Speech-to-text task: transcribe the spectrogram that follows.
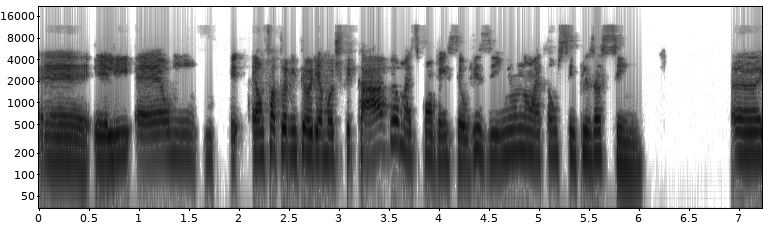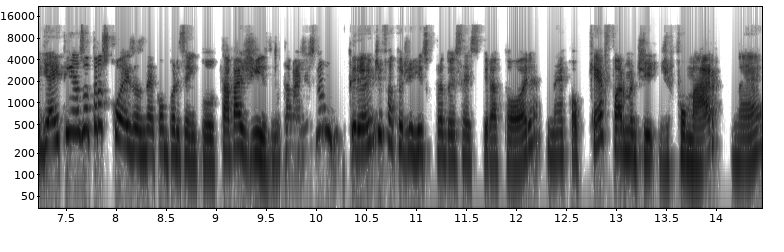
é, ele é um, é um fator em teoria modificável, mas convencer o vizinho não é tão simples assim. Ah, e aí tem as outras coisas, né? Como, por exemplo, tabagismo. O tabagismo é um grande fator de risco para doença respiratória, né? Qualquer forma de, de fumar, né?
